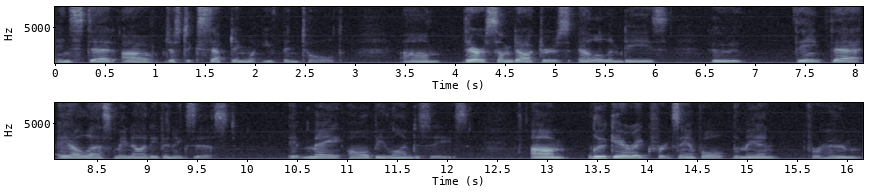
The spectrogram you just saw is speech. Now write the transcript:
instead of just accepting what you've been told. Um, there are some doctors, LLMDs, who think that ALS may not even exist. It may all be Lyme disease. Um, Lou Gehrig, for example, the man for whom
